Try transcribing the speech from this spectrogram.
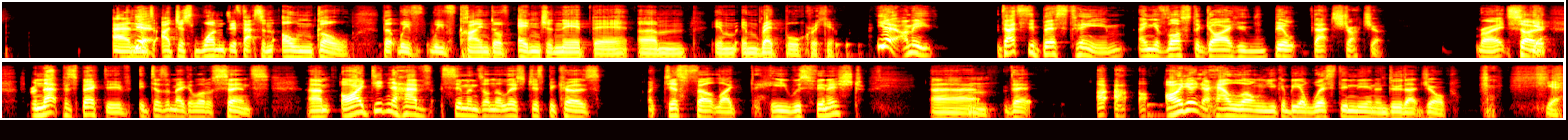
And yeah. I just wonder if that's an own goal that we've we've kind of engineered there um, in in red ball cricket. Yeah, I mean that's the best team, and you've lost the guy who built that structure, right? So yeah. from that perspective, it doesn't make a lot of sense. Um, I didn't have Simmons on the list just because I just felt like he was finished. Uh, mm. That I, I, I don't know how long you can be a West Indian and do that job. Yeah,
